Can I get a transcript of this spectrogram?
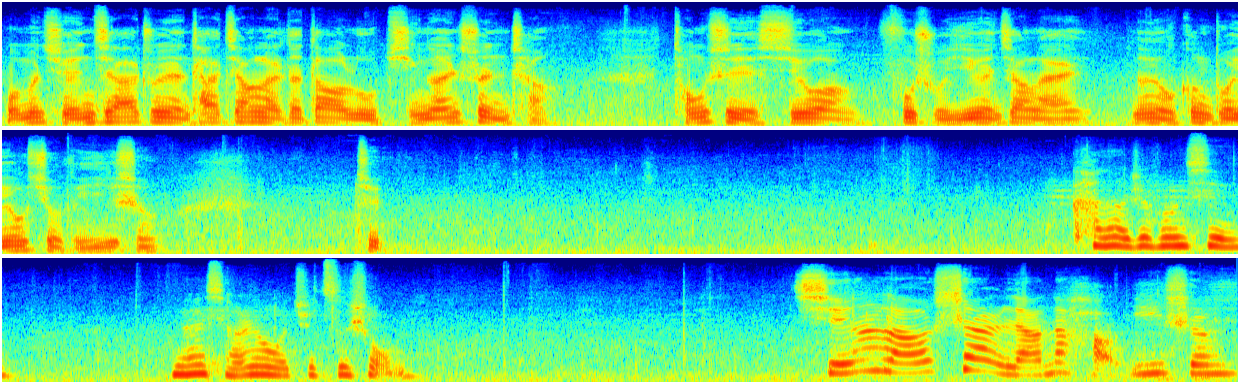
我们全家祝愿他将来的道路平安顺畅，同时也希望附属医院将来能有更多优秀的医生。这看到这封信，你还想让我去自首吗？勤劳善良的好医生，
